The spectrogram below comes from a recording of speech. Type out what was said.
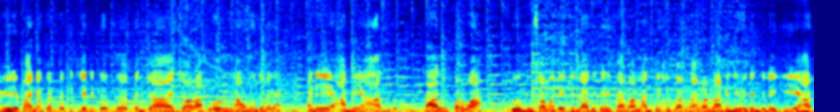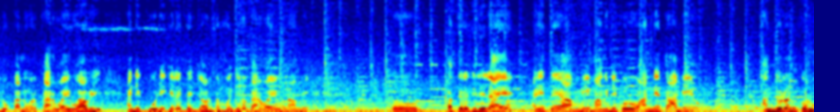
व्हेरीफाय न करता तिथल्या तिथंच त्यांच्या ह्याच्यावर अप्रोल नाव नोंदवलेलं आहे. आणि आम्ही आज काल परवा दोन दिवसामध्ये जिल्हाधिकारी साहेबांना आणि तहसीलदार साहेबांना आम्ही निवेदन दिलं की ह्या लोकांवर कारवाई व्हावी आणि कोणी केलं त्यांच्यावर संबंधित कारवाई होऊन आम्ही पत्र दिलेलं आहे. आणि ते आम्ही मागणी करू. अन्यथा आम्ही आंदोलन करू.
